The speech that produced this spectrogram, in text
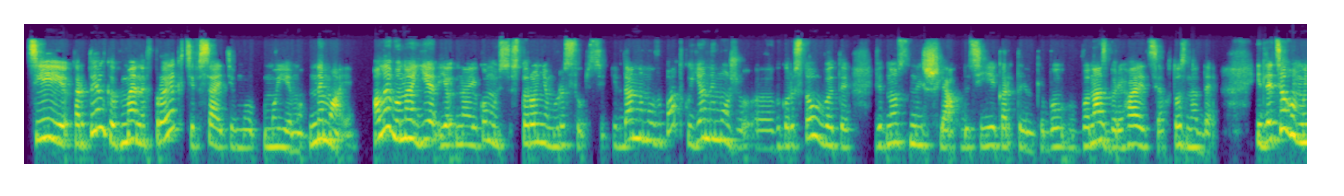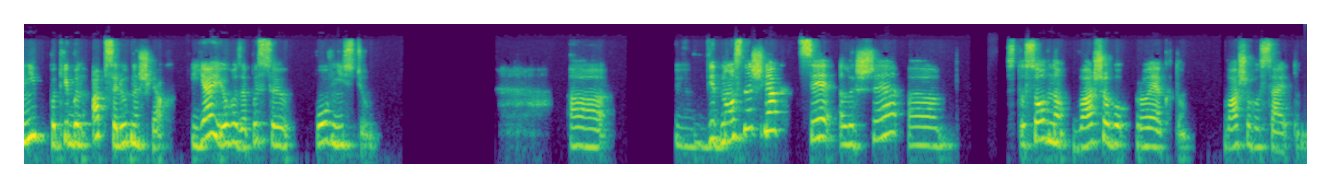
цієї картинки в мене в проєкті, в сайті моєму немає, але вона є на якомусь сторонньому ресурсі. І в даному випадку я не можу е, використовувати відносний шлях до цієї картинки, бо вона зберігається хто зна де. І для цього мені потрібен абсолютний шлях, і я його записую повністю. Відносний шлях це лише е, стосовно вашого проєкту, вашого сайту.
